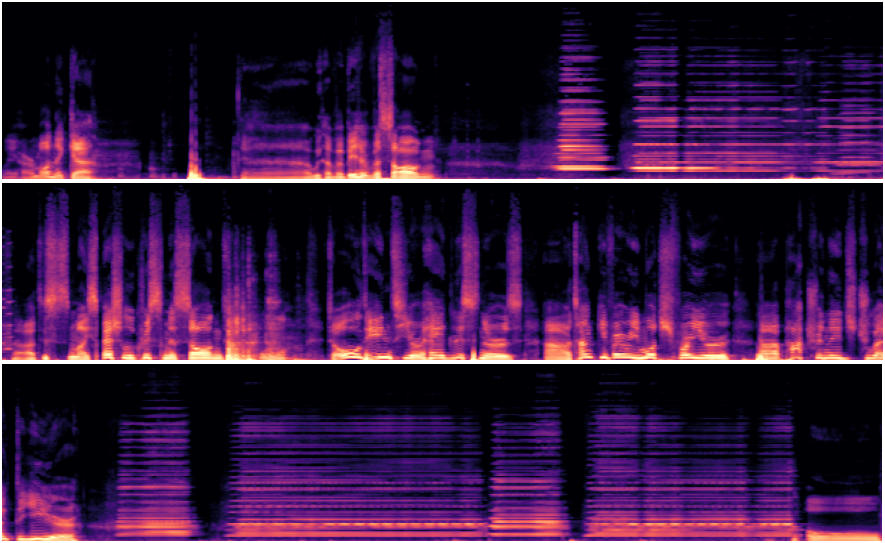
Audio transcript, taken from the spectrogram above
my harmonica? We have a bit of a song. Uh, this is my special Christmas song to, oh, to all the Into Your Head listeners. Uh, thank you very much for your uh, patronage throughout the year. Oh.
